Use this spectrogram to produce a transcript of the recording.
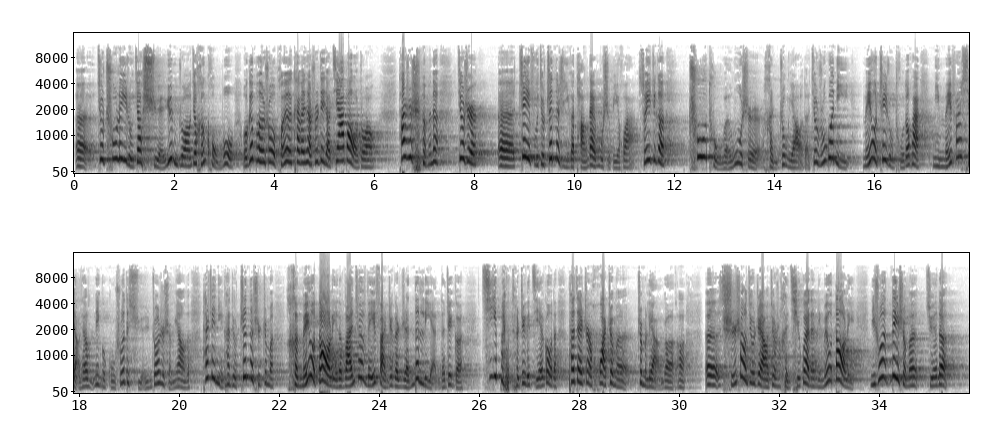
呃，就出了一种叫血晕妆，就很恐怖。我跟朋友说，我朋友开玩笑说这叫家暴妆。它是什么呢？就是呃，这幅就真的是一个唐代墓室壁画。所以这个出土文物是很重要的。就如果你没有这种图的话，你没法想象那个古说的雪云妆是什么样子。它这你看，就真的是这么很没有道理的，完全违反这个人的脸的这个基本的这个结构的。他在这儿画这么这么两个啊，呃，时尚就这样，就是很奇怪的，你没有道理。你说为什么觉得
